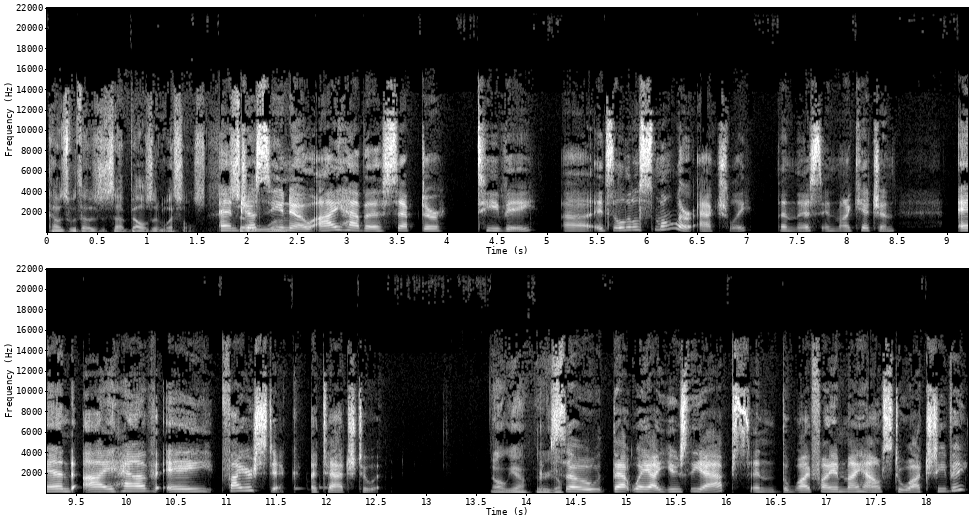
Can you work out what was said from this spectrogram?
comes with those uh, bells and whistles. And so, just so you uh, know, I have a Sceptre TV. Uh, it's a little smaller, actually than this in my kitchen, and I have a fire stick attached to it. Oh, yeah, there you go. So that way I use the apps and the Wi Fi in my house to watch TV.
